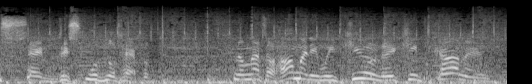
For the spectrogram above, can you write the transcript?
Said this would not happen. No matter how many we kill, they keep coming.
